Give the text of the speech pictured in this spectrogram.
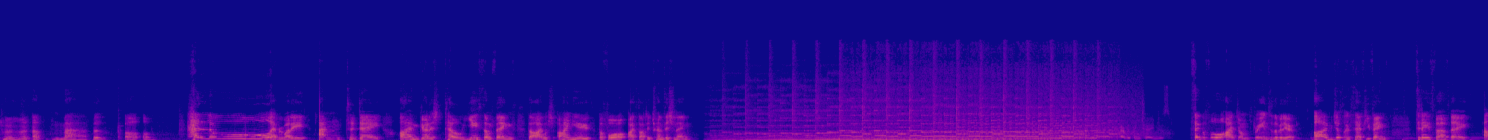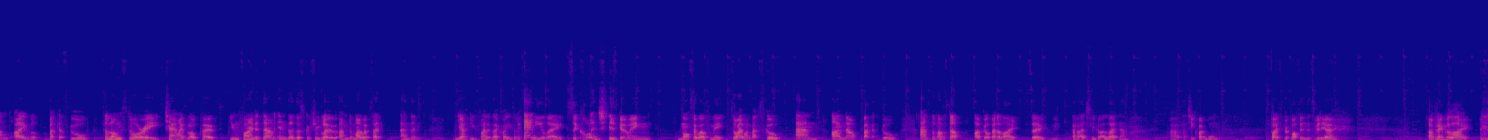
turn up my book. Oh, oh. Hello, everybody, and today I'm gonna tell you some things that I wish I knew before I started transitioning. Everything changes. So before I jump straight into the video, I would just like to say a few things. Today's Thursday, and I was back at school. It's a long story. Check my blog post. You can find it down in the description below under my website, and then, yeah, you can find it there quite easily. Anyway, so college is going not so well for me. So I went back to school, and I'm now back at school. And some other stuff, I've got better light. So we have actually got a light now. Wow, it's actually quite warm. If I strip off in this video, I blame the light.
